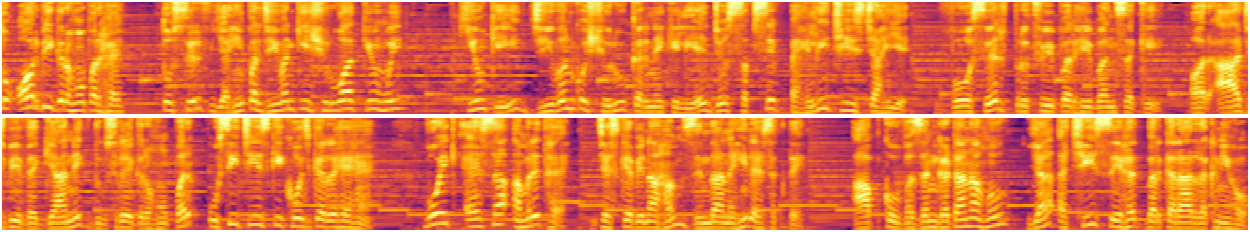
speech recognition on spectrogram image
तो और भी ग्रहों पर है। तो सिर्फ़ यहीं पर जीवन की शुरुआत क्यों हुई? क्योंकि जीवन को शुरू करने के लिए जो सबसे पहली चीज़ चाहिए, वो सिर्फ़ पृथ्वी पर ही बन सकी। और आज भी वैज्ञानिक दूसरे ग्रहों पर उसी चीज़ की खोज कर रहे हैं। वो एक ऐसा अमृत है, जिसके बिना हम ज़िंदा नहीं रह सकते। आपको वज़न घटाना हो या अच्छी सेहत बरकरार रखनी हो,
